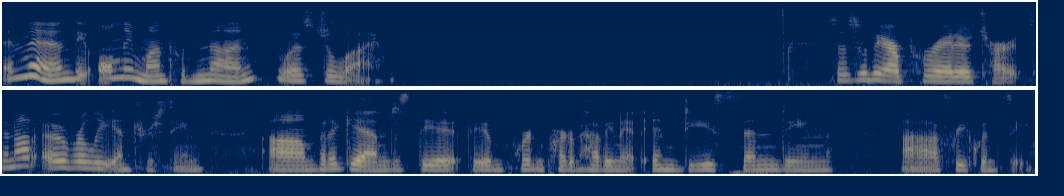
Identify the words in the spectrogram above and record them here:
And then the only month with none was July. So this will be our Pareto chart. So not overly interesting, um, but again, just the, the important part of having it in descending uh, frequency.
